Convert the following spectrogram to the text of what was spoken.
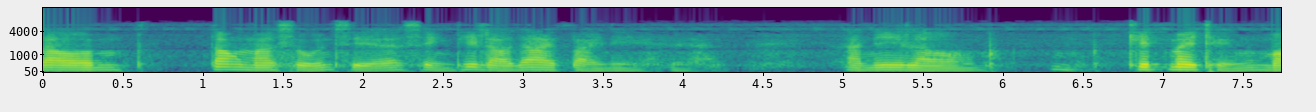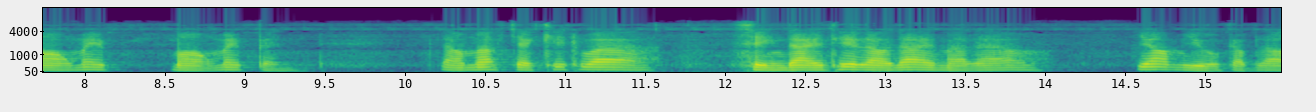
เราต้องมาสูญเสียสิ่งที่เราได้ไปนี่ อันนี้เราคิดไม่ถึงมองไม่มองไม่เป็น เรามักจะคิดว่าสิ่งใดที่เราได้มาแล้ว ย่อมอยู่กับเรา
